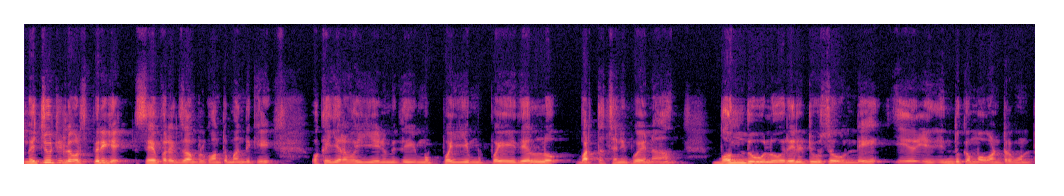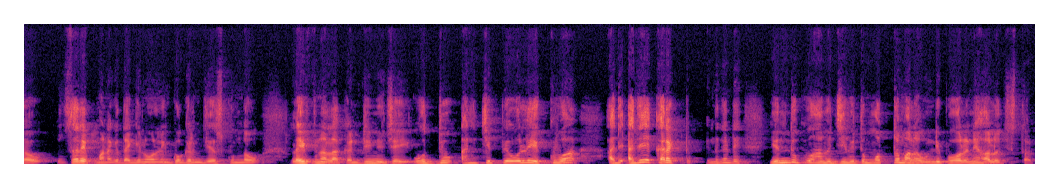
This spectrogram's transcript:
మెచ్యూరిటీ లెవెల్స్ పెరిగాయి. సే ఫర్ ఎగ్జాంపుల్ కొంతమందికి ఒక ఇరవై ఎనిమిది ముప్పై ముప్పై ఐదేళ్ళలో భర్త చనిపోయినా బంధువులు రిలేటివ్స్ ఉండి ఎందుకమ్మ ఒంటరిగా ఉంటావు? సరే మనకి తగిన వాళ్ళని ఇంకొకరిని చేసుకుందాం. లైఫ్ని అలా కంటిన్యూ చేయి. వద్దు అని చెప్పేవాళ్ళు ఎక్కువ. అది అదే కరెక్ట్. ఎందుకంటే ఎందుకు ఆమె జీవితం మొత్తం అలా ఉండిపోవాలని ఆలోచిస్తారు.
